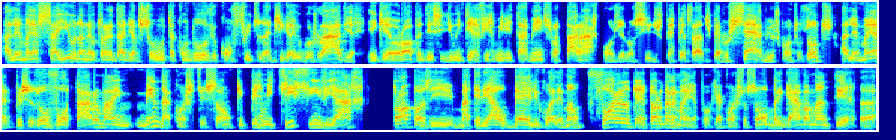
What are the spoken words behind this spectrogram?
a Alemanha saiu da neutralidade absoluta quando houve o conflito da antiga Iugoslávia, em que a Europa decidiu intervir militarmente para parar com os genocídios perpetrados pelos sérvios contra os outros. A Alemanha precisou votar uma emenda à Constituição que permitisse enviar tropas e material bélico alemão fora do território da Alemanha, porque a Constituição obrigava a manter uh,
